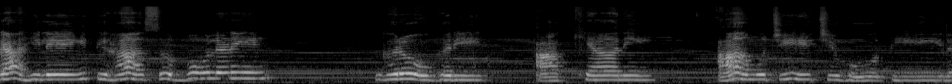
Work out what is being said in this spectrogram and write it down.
राहिले इतिहास बोलणे. घरोघरी आख्याने आमुचीची होतील.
